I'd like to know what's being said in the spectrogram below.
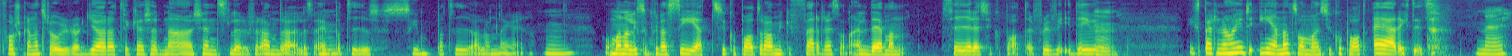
forskarna tror gör att vi kan känna känslor för andra. Eller så här, empati och sympati och alla de där grejerna. Och man har liksom kunnat se att psykopater har mycket färre sådana. Eller det man säger är psykopater. För det är ju, Experterna har ju inte enats om vad en psykopat är riktigt. Nej.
